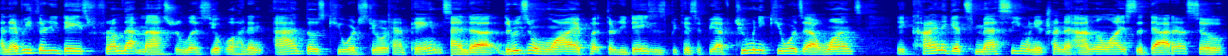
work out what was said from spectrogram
And every 30 days from that master list, you'll go ahead and add those keywords to your campaigns. And uh, the reason why I put 30 days is because if you have too many keywords at once, it kind of gets messy when you're trying to analyze the data. So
